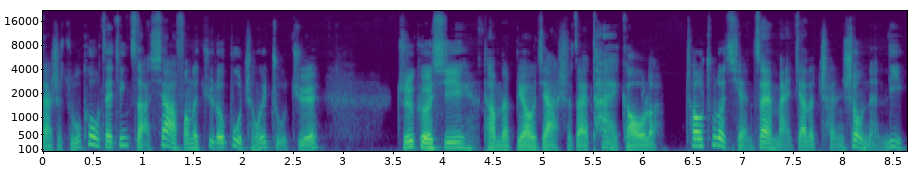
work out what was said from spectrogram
但是足够在金字塔下方的俱乐部成为主角，只可惜他们的标价实在太高了，超出了潜在买家的承受能力。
